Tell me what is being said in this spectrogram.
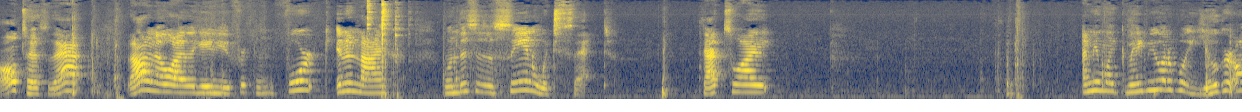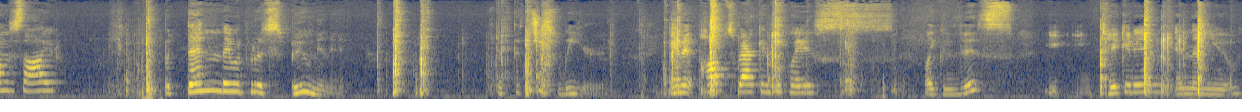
I'll test that. But I don't know why they gave you a freaking fork and a knife when this is a sandwich set. That's why. I mean, like, maybe you want to put yogurt on the side, but then they would put a spoon in it. Like, that's just weird. And it pops back into place like this. You, you take it in, and then you.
